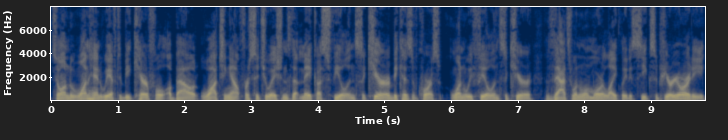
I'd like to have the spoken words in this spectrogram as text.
so, on the one hand, we have to be careful about watching out for situations that make us feel insecure, because, of course, when we feel insecure, that's when we're more likely to seek superiority.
